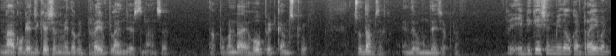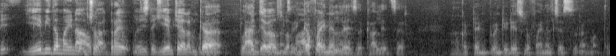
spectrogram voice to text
నాకు ఒక ఎడ్యుకేషన్ మీద ఒక డ్రైవ్ ప్లాన్ చేస్తున్నాను సార్. తప్పకుండా I hope it comes true. చూద్దాం సార్ ఎందుకు ముందే చెప్పడం ఎడ్యుకేషన్ మీద ఒక డ్రైవ్ అంటే ఏ విధమైన డ్రైవ్ ఏం ఇంకా చేయాలనుకుంటారు ప్లాన్ ఇంకా ఫైనల్ కాలేదు సార్. ఒక టెన్ ట్వంటీ డేస్లో ఫైనల్ చేస్తున్నాను మొత్తం.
